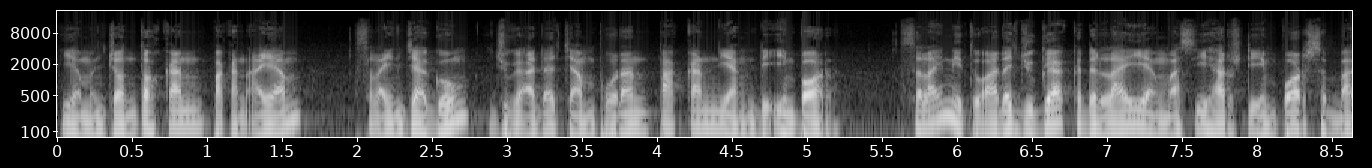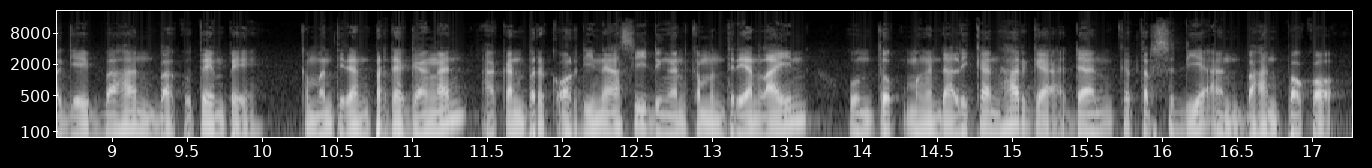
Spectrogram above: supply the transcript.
Ia mencontohkan pakan ayam, selain jagung, juga ada campuran pakan yang diimpor. Selain itu, ada juga kedelai yang masih harus diimpor sebagai bahan baku tempe. Kementerian Perdagangan akan berkoordinasi dengan kementerian lain untuk mengendalikan harga dan ketersediaan bahan pokok.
